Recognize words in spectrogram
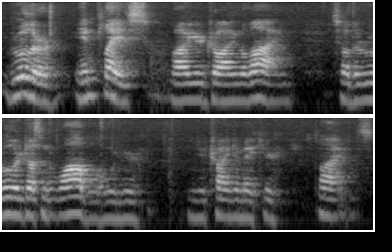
ruler in place while you're drawing the line so the ruler doesn't wobble when you're, when you're trying to make your lines.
